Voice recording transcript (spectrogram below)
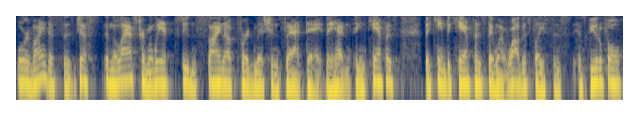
will remind us that just in the last tournament we had students sign up for admissions that day. They hadn't seen campus. They came to campus. They went, "Wow, this place is is beautiful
